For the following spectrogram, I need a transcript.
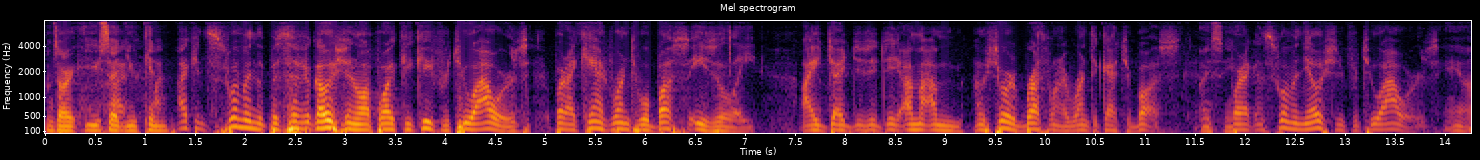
I'm sorry, you said I- you can. I, I can swim in the Pacific Ocean off Waikiki for two hours, but I can't run to a bus easily. I, I, am I'm, I'm short of breath when I run to catch a bus. I see. But I can swim in the ocean for two hours. Yeah,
